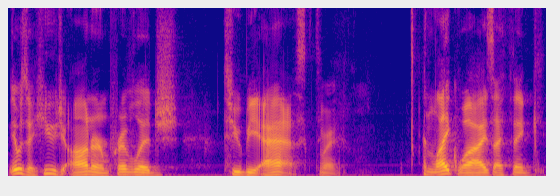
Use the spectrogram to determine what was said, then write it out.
it was a huge honor and privilege to be asked. Right. And likewise, I think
